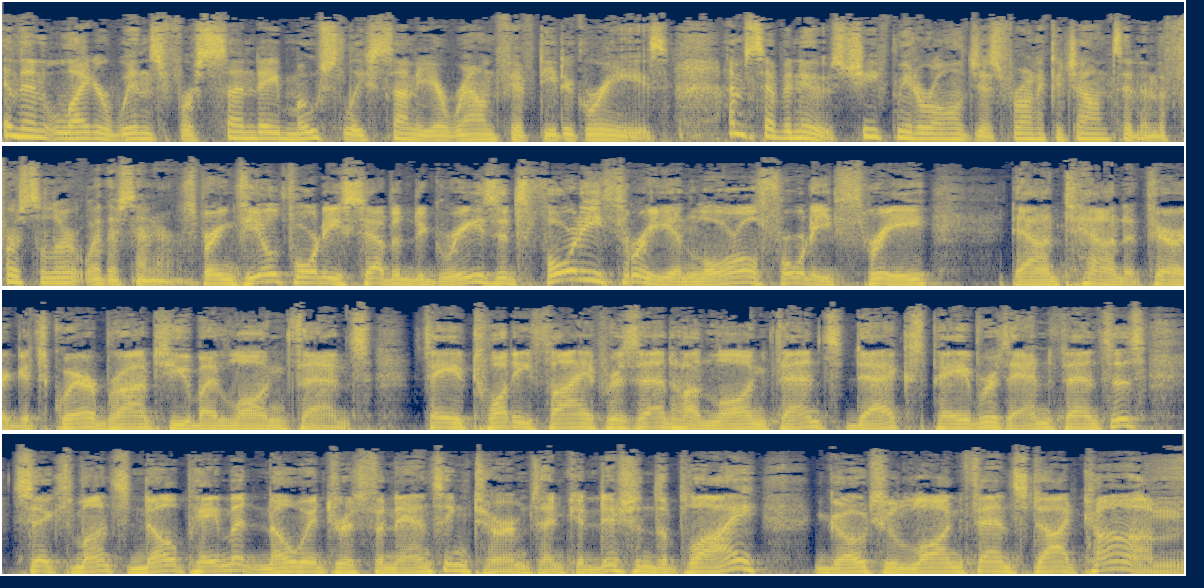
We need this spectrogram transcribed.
And then lighter winds for Sunday, mostly sunny around 50 degrees. I'm 7 News Chief Meteorologist Veronica Johnson in the First Alert Weather Center. Springfield, 47 degrees. It's 43 in Laurel, 43 downtown at Farragut Square, brought to you by Long Fence. Save 25% on Long Fence, decks, pavers, and fences. Six months, no payment, no interest financing. Terms and conditions apply. Go to longfence.com.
